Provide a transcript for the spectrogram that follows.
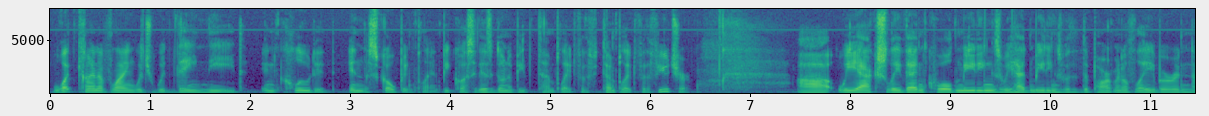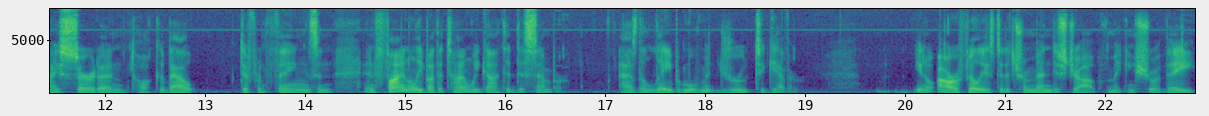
What kind of language would they need included in the scoping plan? Because it is going to be the template for the template for the future. Uh, we actually then called meetings. We had meetings with the Department of Labor and NYSERDA and talked about different things. And, and finally, by the time we got to December, as the labor movement drew together, you know, our affiliates did a tremendous job of making sure they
